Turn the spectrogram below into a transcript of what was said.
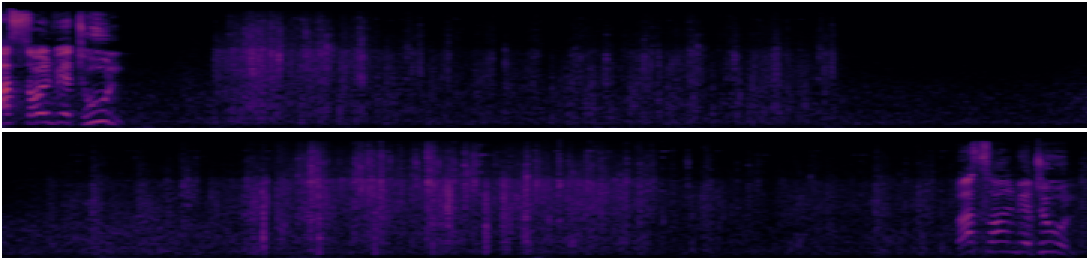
Was sollen wir tun? Was sollen wir tun?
